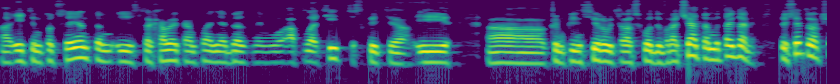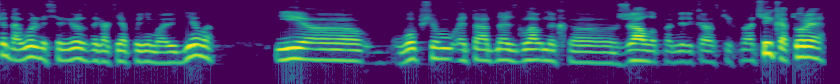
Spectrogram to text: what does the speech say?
а, этим пациентам, и страховая компания обязана его оплатить, так сказать, а, и а, компенсировать расходы врача там и так далее. То есть это вообще довольно серьезное, как я понимаю, дело. И, а, в общем, это одна из главных а, жалоб американских врачей, которая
